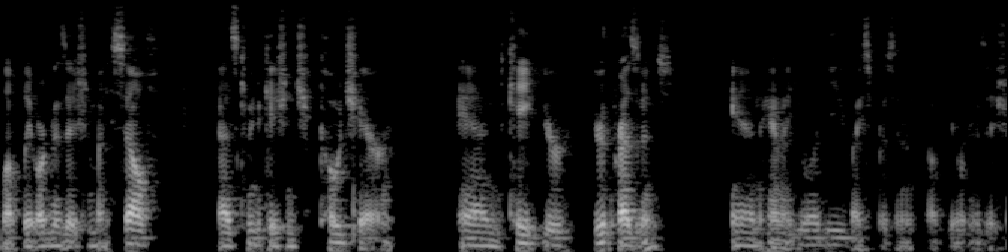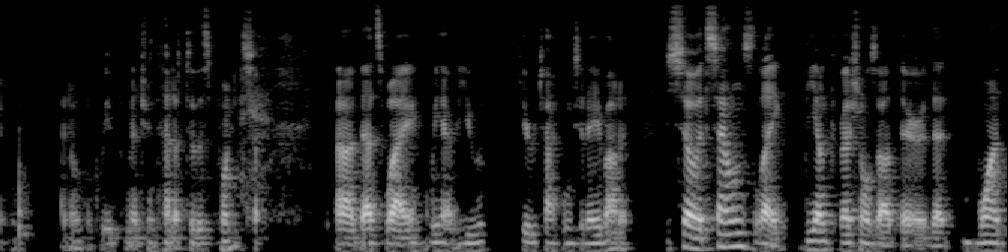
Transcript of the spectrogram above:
lovely organization myself as communication co-chair. And Kate, you're you're the president, and Hannah, you are the vice president of the organization. I don't think we've mentioned that up to this point, so uh, that's why we have you here talking today about it. So it sounds like the young professionals out there that want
